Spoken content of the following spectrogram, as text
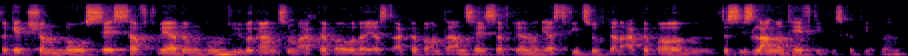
da geht schon los, Sesshaftwerdung und Übergang zum Ackerbau oder erst Ackerbau und dann Sesshaftwerdung, erst Viehzucht, dann Ackerbau, das ist lang und heftig diskutiert worden.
